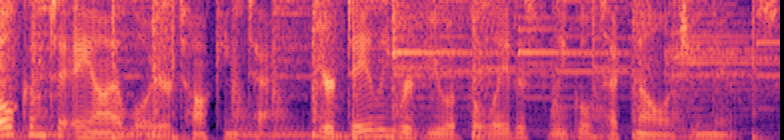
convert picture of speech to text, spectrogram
Welcome to AI Lawyer Talking Tech, your daily review of the latest legal technology news.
